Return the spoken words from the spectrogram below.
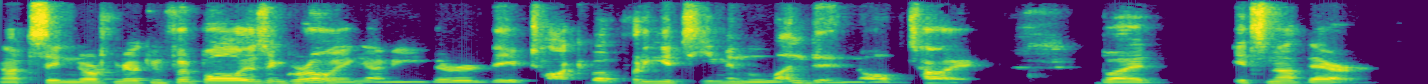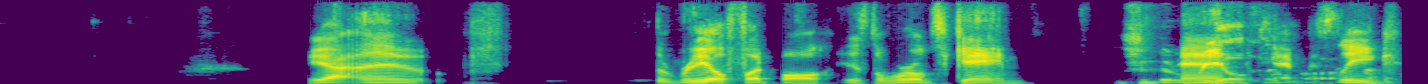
Not to say North American football isn't growing. I mean, they're they've talked about putting a team in London all the time, but it's not there. Yeah. And the real football is the world's game. the and real the Champions. League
